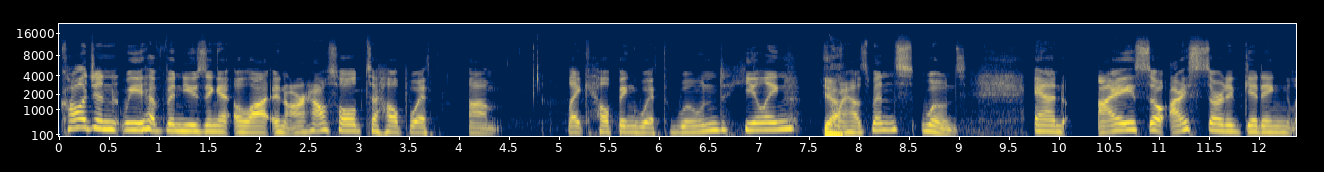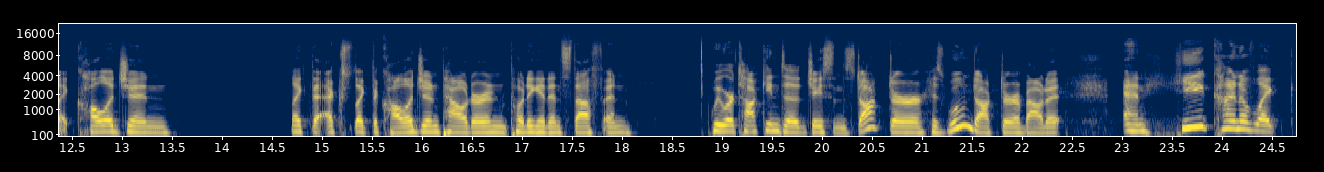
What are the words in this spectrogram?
Collagen, we have been using it a lot in our household to help with, um, like helping with wound healing for Yeah. my husband's wounds. And I so I started getting like collagen like the ex like the collagen powder and putting it in stuff and we were talking to Jason's doctor, his wound doctor about it, and he kind of like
